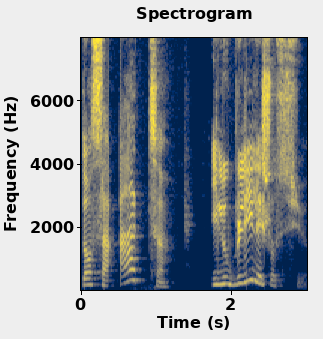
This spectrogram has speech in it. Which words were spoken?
dans sa hâte, il oublie les chaussures.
